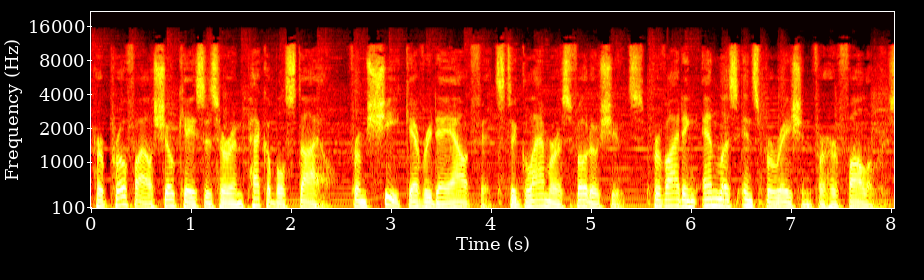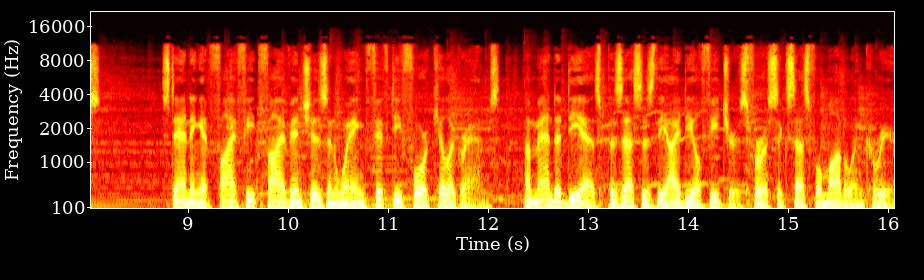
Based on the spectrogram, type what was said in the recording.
Her profile showcases her impeccable style, from chic everyday outfits to glamorous photo shoots, providing endless inspiration for her followers. Standing at 5 feet 5 inches and weighing 54 kilograms, Amanda Diaz possesses the ideal features for a successful modeling career.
